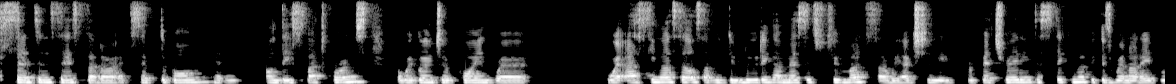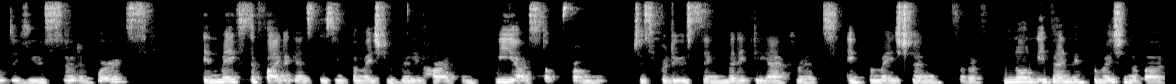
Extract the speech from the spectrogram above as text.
sentences that are acceptable and on these platforms. But we're going to a point where we're asking ourselves, are we diluting our message too much? Are we actually perpetuating the stigma because we're not able to use certain words? It makes the fight against disinformation really hard when we are stopped from just producing medically accurate information, sort of non-event information about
